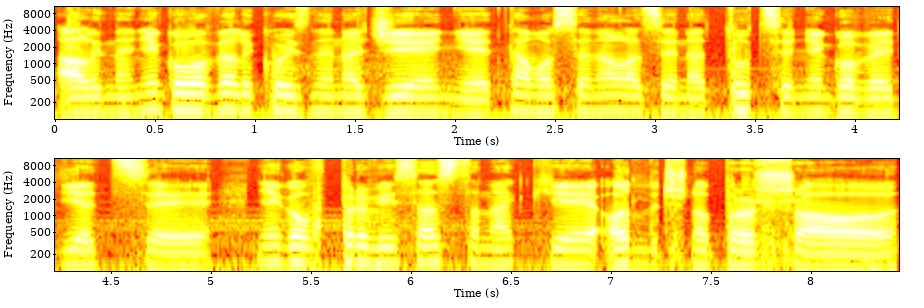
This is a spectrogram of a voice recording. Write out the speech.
ali na njegovo veliko iznenađenje, tamo se nalaze na tuce njegove djece. Njegov prvi sastanak je odlično prošao.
